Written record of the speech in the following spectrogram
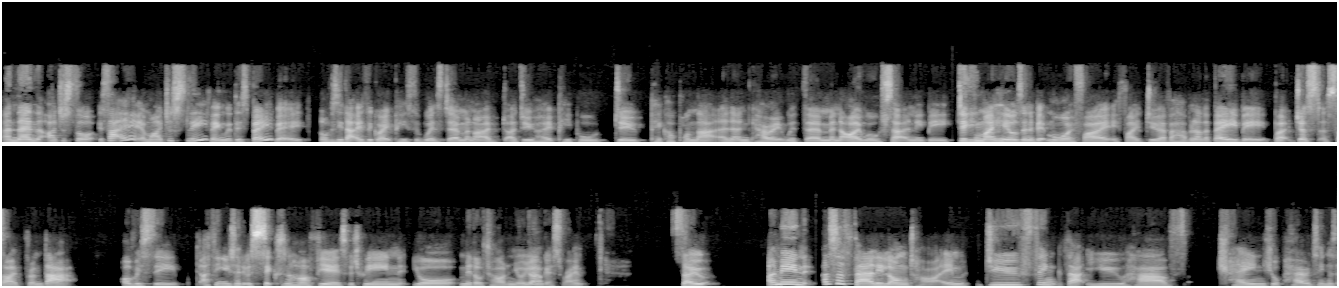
And then I just thought, is that it? Am I just leaving with this baby? Obviously, that is a great piece of wisdom. And I, I do hope people do pick up on that and, and carry it with them. And I will certainly be digging my heels in a bit more if I if I do ever have another baby. But just aside from that, obviously, I think you said it was six and a half years between your middle child and your youngest, yeah. right? So I mean, that's a fairly long time. Do you think that you have change your parenting? Has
